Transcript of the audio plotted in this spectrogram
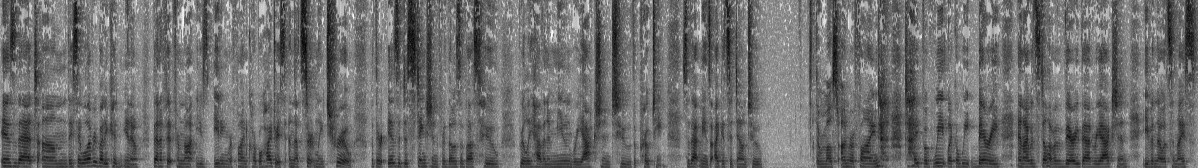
is that um, they say, well, everybody could, you know, benefit from not use, eating refined carbohydrates, and that's certainly true. But there is a distinction for those of us who really have an immune reaction to the protein. So that means I could sit down to the most unrefined type of wheat, like a wheat berry, and I would still have a very bad reaction, even though it's a nice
